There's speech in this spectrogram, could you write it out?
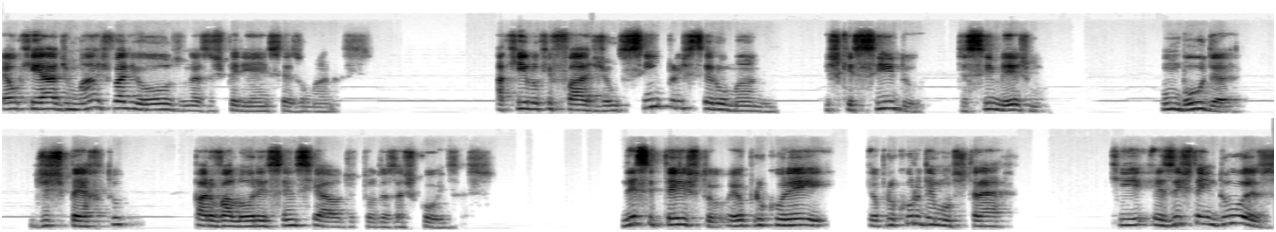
é o que há de mais valioso nas experiências humanas. Aquilo que faz de um simples ser humano esquecido de si mesmo um Buda desperto para o valor essencial de todas as coisas. Nesse texto eu procurei, eu procuro demonstrar que existem duas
